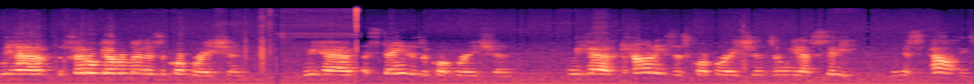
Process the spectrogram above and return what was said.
we have the federal government as a corporation, we have a state as a corporation, we have counties as corporations, and we have city municipalities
